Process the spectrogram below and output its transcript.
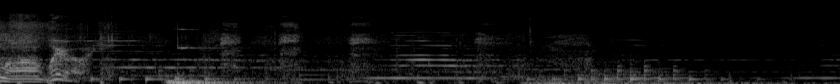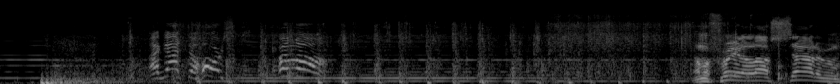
Come on, where are you? I got the horses. Come on. I'm afraid I lost sight of him.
